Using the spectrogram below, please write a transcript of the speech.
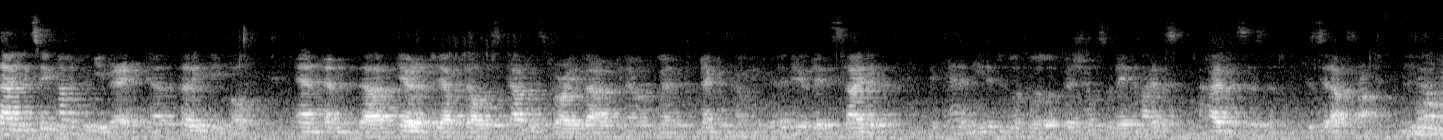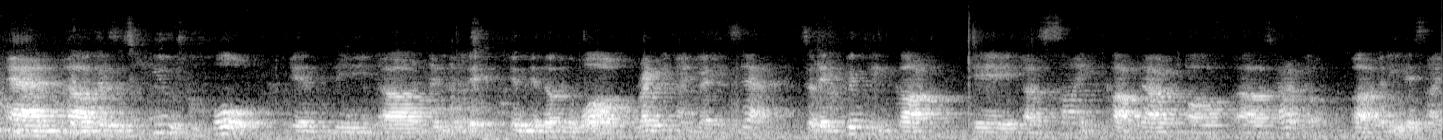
Now, you can see, you come into eBay, you know, 30 people, and, and uh, Pierre and Jeff tell this fabulous story about, you know, when coming into interview, they decided they kind of needed to look a little official, so they hired, hired an assistant to sit up front. And uh, there was this huge hole in the, uh, in, in, in, the, in the wall right behind where he sat. So they quickly got a, a sign carved out of uh, styrofoam, uh, an eBay sign,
